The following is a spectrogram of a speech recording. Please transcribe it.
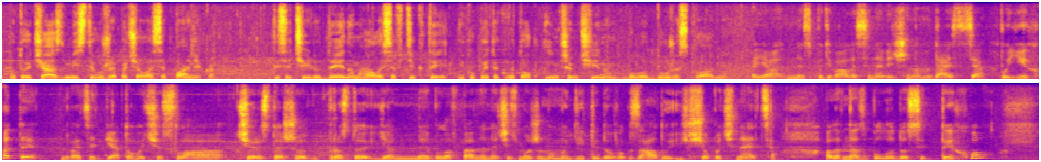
У той час в місті вже почалася паніка. Тисячі людей намагалися втікти і купити квиток іншим чином було дуже складно. Я не сподівалася навіть, що нам вдасться поїхати 25-го числа через те, що просто я не була впевнена, чи зможемо ми дійти до вокзалу і що почнеться. Але в нас було досить тихо.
